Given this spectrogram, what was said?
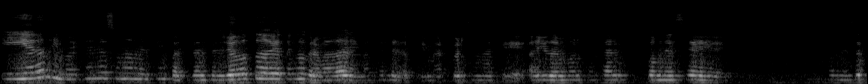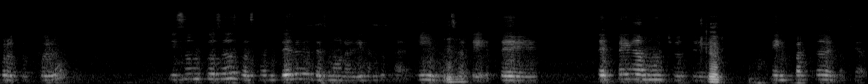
Y eran imágenes sumamente impactantes. Yo todavía tengo grabada la imagen de la primera persona que ayudé a amortajar con ese, con ese protocolo. y son cosas bastante desmoralizantes para ti, ¿no? O sea, te, te, te pega mucho, te, Claro. te impacta demasiado.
